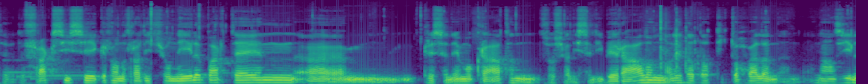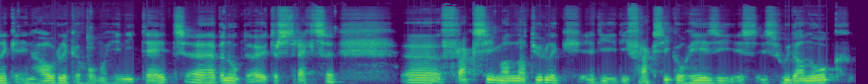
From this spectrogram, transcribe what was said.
de, fracties, zeker van de traditionele partijen, um, Christen-Democraten, Socialisten, Liberalen, dat, dat die toch wel een, een aanzienlijke inhoudelijke homogeniteit uh, hebben. Ook de uiterst rechtse uh, fractie, maar natuurlijk, die, die fractiecohesie is, is hoe dan ook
